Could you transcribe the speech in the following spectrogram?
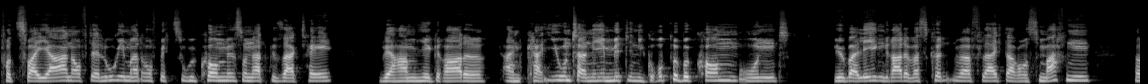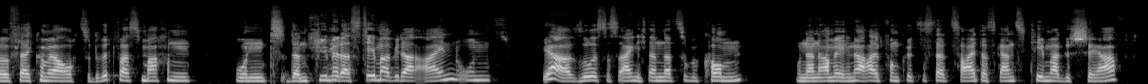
vor zwei Jahren auf der Logimat auf mich zugekommen ist und hat gesagt, hey, wir haben hier gerade ein KI-Unternehmen mit in die Gruppe bekommen und wir überlegen gerade, was könnten wir vielleicht daraus machen. Äh, vielleicht können wir auch zu dritt was machen. Und dann fiel mir das Thema wieder ein und ja, so ist es eigentlich dann dazu gekommen. Und dann haben wir innerhalb von kürzester Zeit das ganze Thema geschärft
